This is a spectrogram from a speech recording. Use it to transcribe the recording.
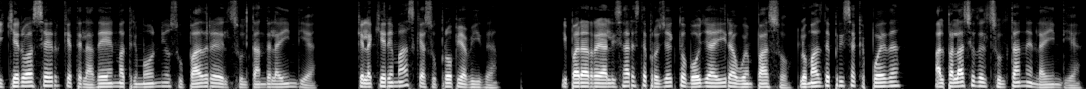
y quiero hacer que te la dé en matrimonio su padre el sultán de la India, que la quiere más que a su propia vida. Y para realizar este proyecto voy a ir a buen paso, lo más deprisa que pueda, al palacio del sultán en la India,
